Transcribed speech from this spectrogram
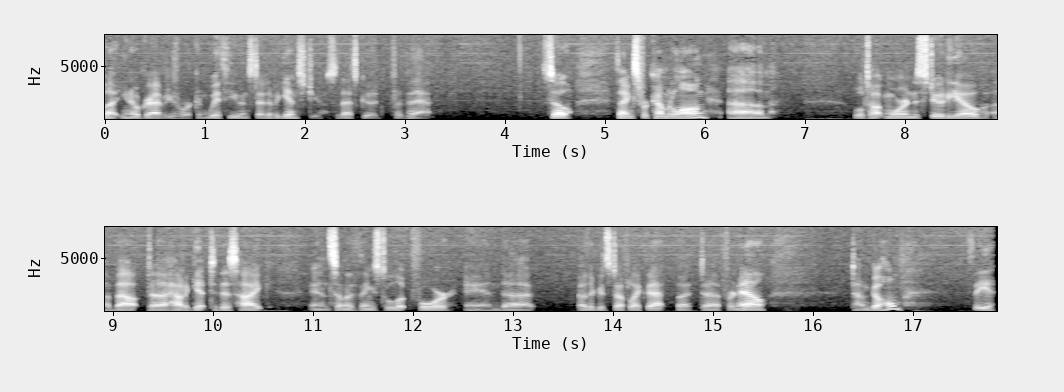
but you know gravity's working with you instead of against you, so that's good for that. So, thanks for coming along. Um, we'll talk more in the studio about uh, how to get to this hike and some of the things to look for and uh, other good stuff like that. But uh, for now, time to go home. See ya.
